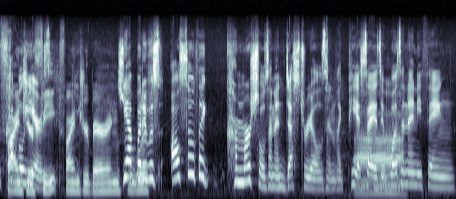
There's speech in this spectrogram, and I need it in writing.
find your years. feet, find your bearings? yeah, but it was also like commercials and industrials and like PSAs. It ah. wasn't anything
